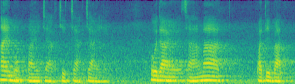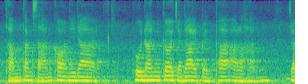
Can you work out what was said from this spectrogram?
ให้หมดไปจากจิตจากใจ ผู้ใดสามารถปฏิบัติทำทั้งสามข้อนี้ได้ ผู้นั้นก็จะได้เป็นพระอาหารหันต์จะ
